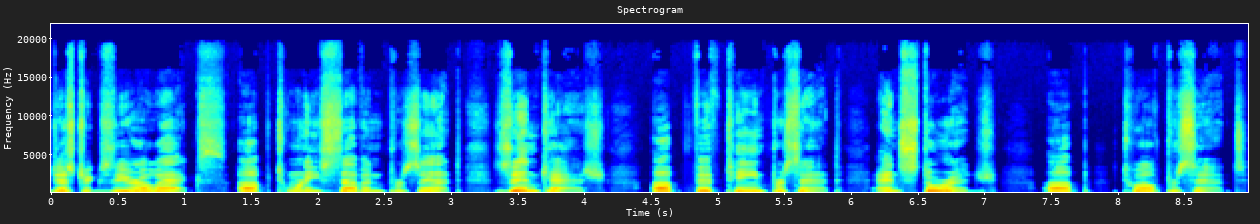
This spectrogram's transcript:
District 0X up 27%, Zencash up 15%, and Storj up 12%.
